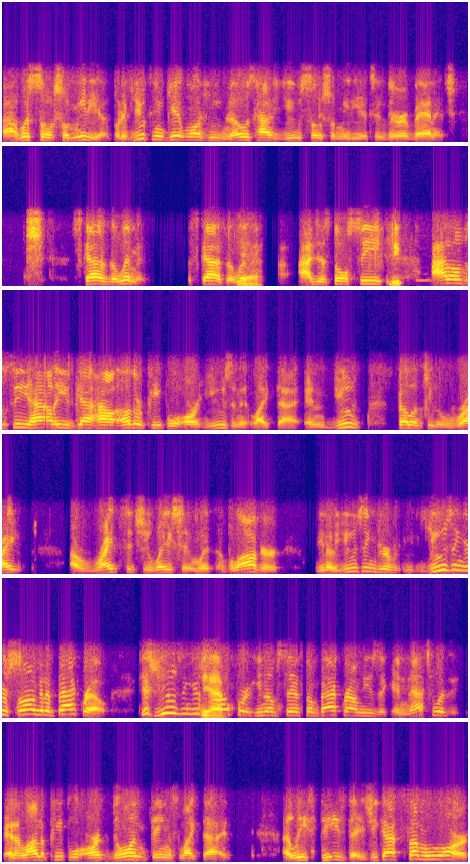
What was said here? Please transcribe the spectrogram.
uh, with social media. But if you can get one who knows how to use social media to their advantage, sky's the limit. The sky's the limit. I I just don't see. I don't see how these guys, how other people aren't using it like that. And you fell into the right, a right situation with a blogger. You know, using your using your song in the background, just using your Yeah. for you know what I'm saying some background music, and that's what. And a lot of people aren't doing things like that, at least these days. You got some who are,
